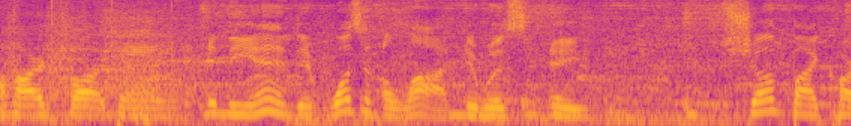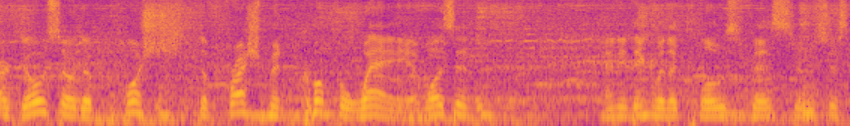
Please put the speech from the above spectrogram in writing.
a hard fought game. in the end, it wasn't a lot. It was a shove by Cardoso to push the freshman Cook away. It wasn't anything with a closed fist. It was just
